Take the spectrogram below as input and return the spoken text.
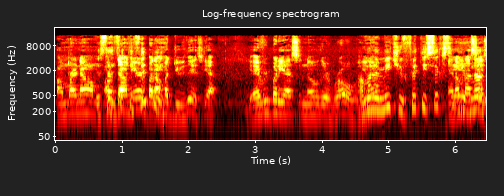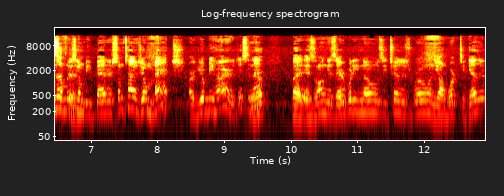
I'm right now. I'm, I'm that down here, but 50-50. I'm gonna do this. Yeah. Everybody has to know their role. I'm you gonna meet you 50, 60, And I'm not not saying somebody's gonna be better. Sometimes you'll match or you'll be higher. This and Yep. that. But as long as everybody knows each other's role and y'all work together,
